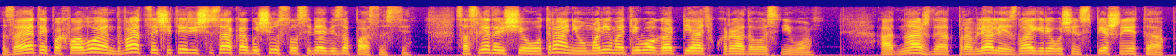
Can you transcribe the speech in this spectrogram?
За этой похвалой он 24 часа как бы чувствовал себя в безопасности. Со следующего утра неумолимая тревога опять вкрадывалась в него. Однажды отправляли из лагеря очень спешный этап.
